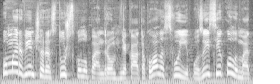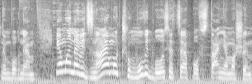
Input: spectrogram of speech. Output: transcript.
Помер він через ту ж скалопендру, яка атакувала свої позиції кулеметним вогнем. І ми навіть знаємо, чому відбулося це повстання машин.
